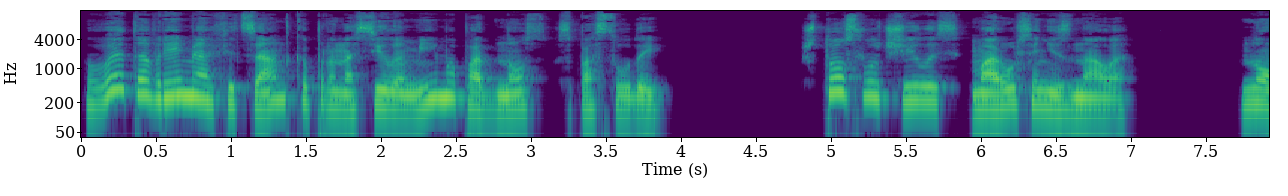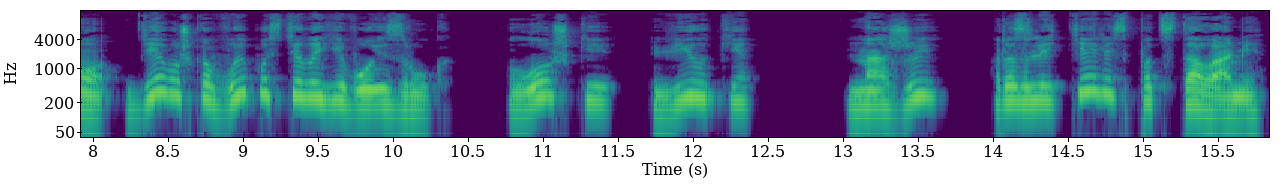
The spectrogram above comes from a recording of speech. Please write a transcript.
В это время официантка проносила мимо поднос с посудой. Что случилось, Маруся не знала. Но девушка выпустила его из рук. Ложки, вилки, ножи разлетелись под столами.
